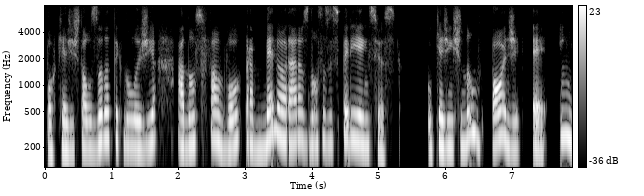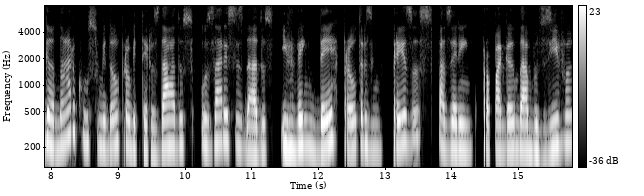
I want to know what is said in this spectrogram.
porque a gente está usando a tecnologia a nosso favor para melhorar as nossas experiências. O que a gente não pode é enganar o consumidor para obter os dados, usar esses dados e vender para outras empresas fazerem propaganda abusiva.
